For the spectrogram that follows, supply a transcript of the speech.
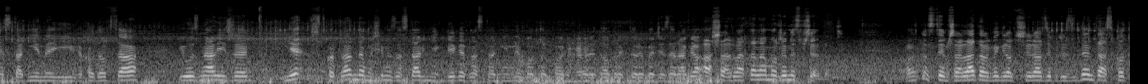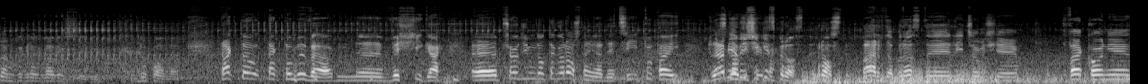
e, stadniny i wyhodowca i uznali, że nie, Scotlanda musimy zostawić, niech biega dla stadniny, bo to koń, który dobry, który będzie zarabiał, a Charlatana możemy sprzedać. W związku z tym Charlatan wygrał trzy razy prezydenta, a Scotland wygrał dwa wyścigi grupowe. Tak to, tak to bywa e, w wyścigach. E, Przechodzimy do tegorocznej edycji. Tutaj Dla mnie wyścig jest prosty. Prosty. Bardzo prosty. Liczą się dwa konie,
